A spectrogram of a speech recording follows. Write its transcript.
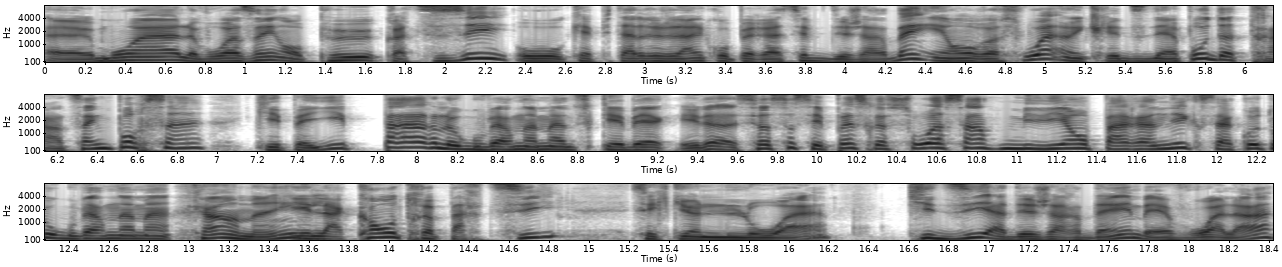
euh, moi, le voisin, on peut cotiser au capital régional coopératif des jardins et on reçoit un crédit d'impôt de 35% qui est payé par le gouvernement du Québec. Et là, ça, ça c'est presque 60 millions par année que ça coûte au gouvernement. Quand même. Et la contrepartie, c'est qu'il y a une loi qui dit à Desjardins, ben voilà,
